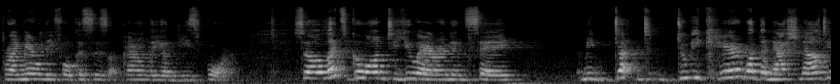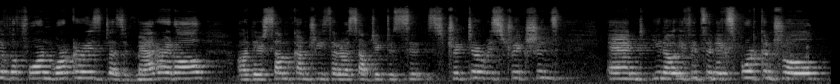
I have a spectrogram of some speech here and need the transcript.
primarily focuses apparently on these four. So let's go on to you, Aaron, and say, I mean, do, do, we care what the nationality of the foreign worker is? Does it matter at all? Are there some countries that are subject to stricter restrictions? And, you know, if it's an export control,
